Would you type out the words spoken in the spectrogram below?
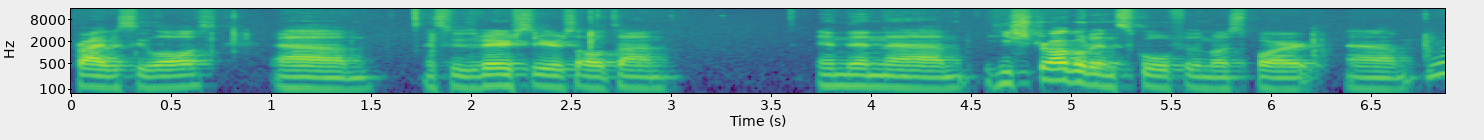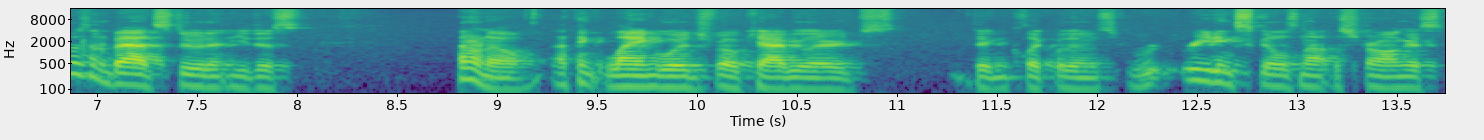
privacy laws. Um, and so he was very serious all the time. And then um, he struggled in school for the most part. Um, he wasn't a bad student. He just, I don't know. I think language, vocabulary, just didn't click with him. His reading skills not the strongest.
